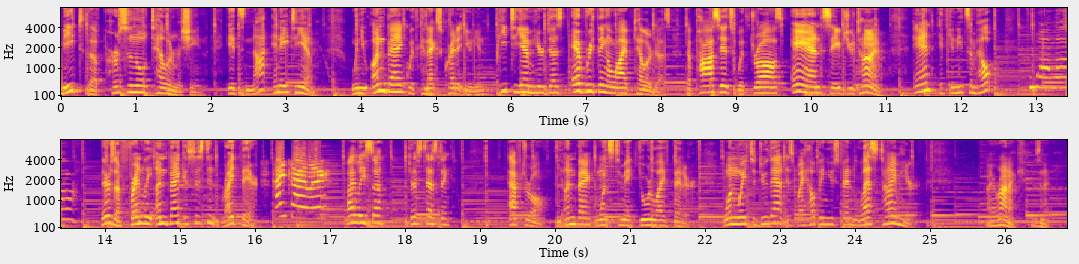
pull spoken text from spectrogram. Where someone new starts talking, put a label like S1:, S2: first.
S1: Meet the personal teller machine. It's not an ATM. When you unbank with Connex Credit Union, PTM here does everything a live teller does deposits, withdrawals, and saves you time. And if you need some help, voila! There's a friendly unbank assistant right there.
S2: Hi, Tyler.
S1: Hi, Lisa. Just testing. After all, the Unbank wants to make your life better. One way to do that is by helping you spend less time here. Ironic, isn't it?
